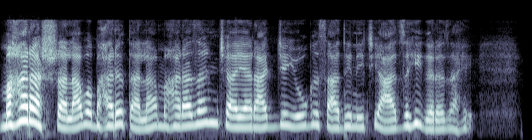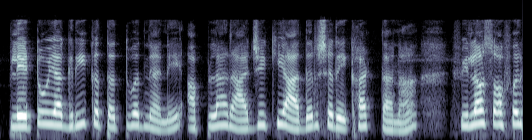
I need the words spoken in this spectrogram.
महाराष्ट्राला व भारताला महाराजांच्या या राज्य योग साधनेची आजही गरज आहे. प्लेटो या ग्रीक तत्वज्ञाने आपला राजकीय आदर्श रेखाटताना फिलॉसॉफर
